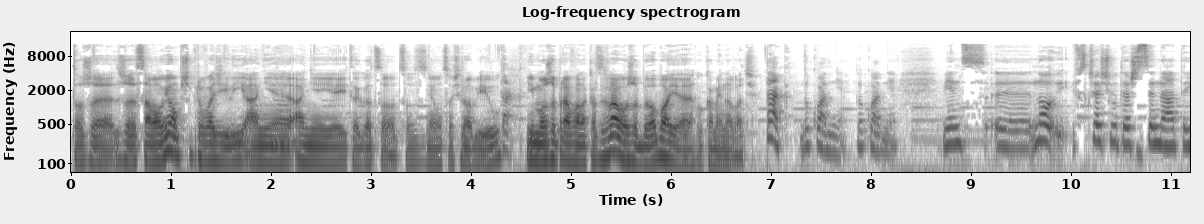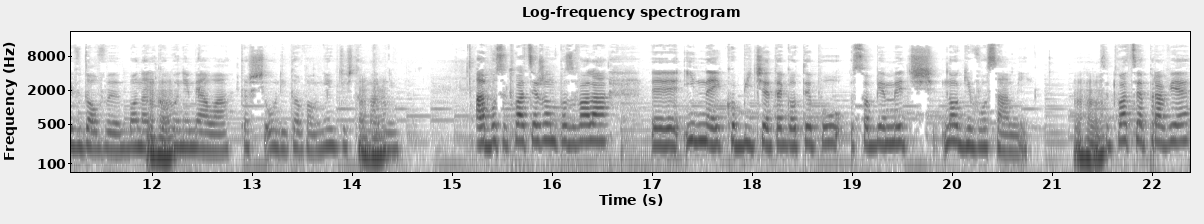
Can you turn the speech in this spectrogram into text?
to, że, że samą ją przyprowadzili, a nie, No. a nie jej tego, co, co z nią coś robił. Tak. Mimo, że prawo nakazywało, żeby oboje ukamienować. Tak, dokładnie, dokładnie. Więc y, no wskrzesił też syna tej wdowy, bo ona Mhm. nikogo nie miała, też się ulitował, nie? Gdzieś tam Mhm. nad nim. Albo sytuacja, że on pozwala y, innej kobicie tego typu sobie myć nogi włosami. Mhm. Sytuacja prawie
